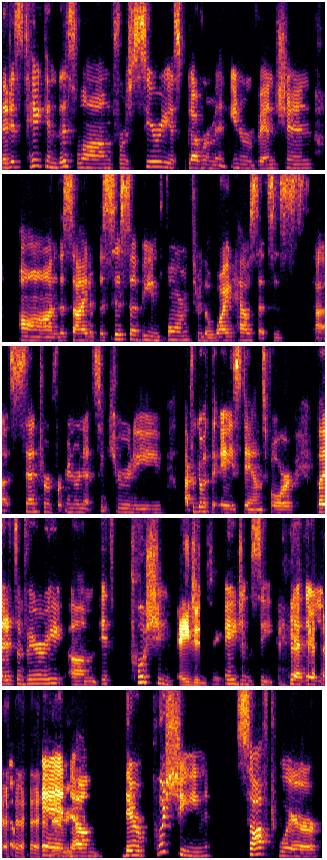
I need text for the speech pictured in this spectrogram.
that it's taken this long for serious government intervention on the side of the CISA being formed through the White House. That's a uh, Center for Internet Security. I forget what the A stands for, but it's a very um, it's pushing agency agency. Yeah, there you go. and um, they're pushing software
